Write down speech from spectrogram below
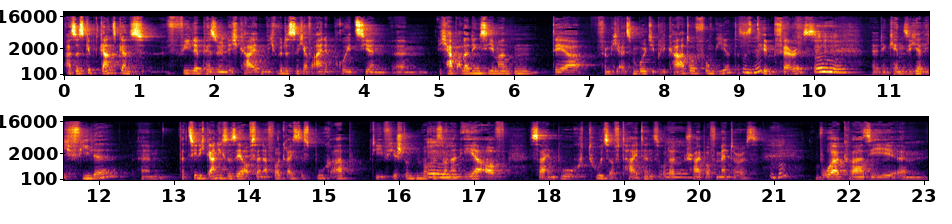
Also es gibt ganz, ganz viele Persönlichkeiten. Ich würde es nicht auf eine projizieren. Ähm, ich habe allerdings jemanden, der für mich als Multiplikator fungiert. Das ist mhm. Tim Ferriss. Mhm. Äh, den kennen sicherlich viele. Ähm, da ziele ich gar nicht so sehr auf sein erfolgreichstes Buch ab, die Vier-Stunden-Woche, mhm. sondern eher auf sein Buch Tools of Titans oder mhm. Tribe of Mentors, mhm. wo er quasi ähm,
